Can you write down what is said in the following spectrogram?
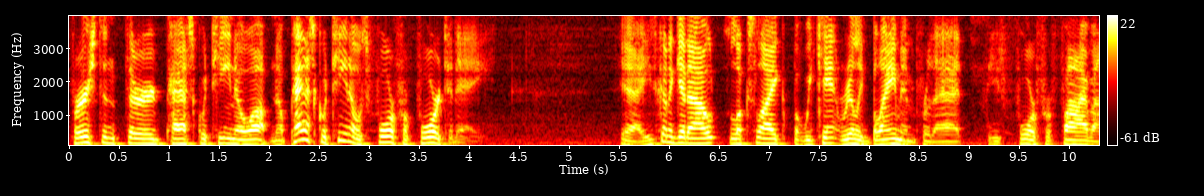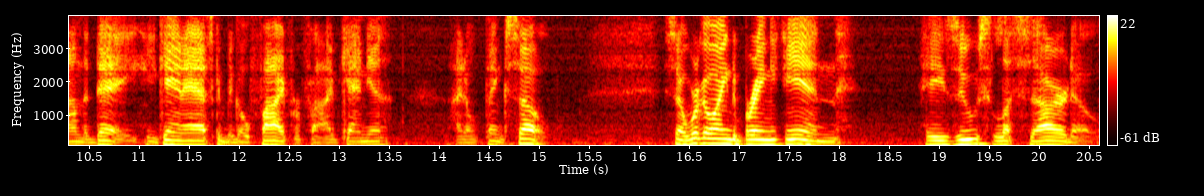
First and third, Pasquantino up. Now, Pasquantino's four for four today. Yeah, he's going to get out, looks like, but we can't really blame him for that. He's four for five on the day. You can't ask him to go five for five, can you? I don't think so. So we're going to bring in Jesus Luzardo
